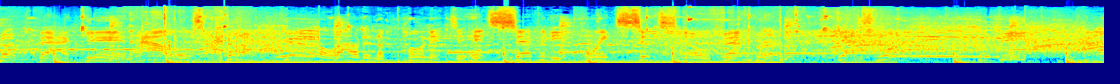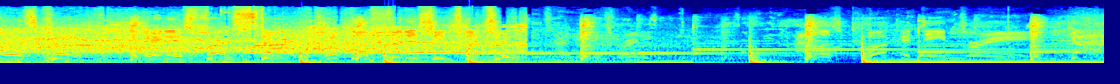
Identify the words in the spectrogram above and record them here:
Cooke back in. Hallice Cooke good. Allowed an opponent to hit 70 points since November. Guess what? The beat Hallice Cooke in his first start with the finishing touches. Hallice Cooke, a deep three. Got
